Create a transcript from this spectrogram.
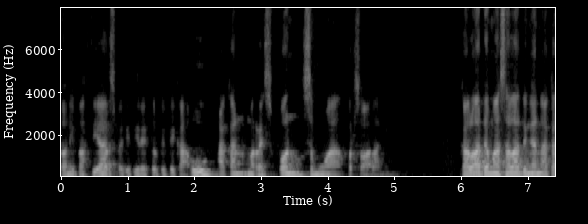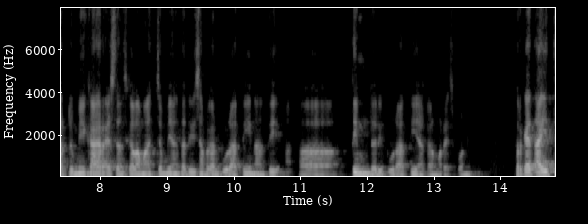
Tony Bahtiar sebagai Direktur PPKU akan merespon semua persoalan ini. Kalau ada masalah dengan akademi KRS dan segala macam yang tadi disampaikan Bu Ratni, nanti eh, tim dari Bu Ratni akan merespon ini. Terkait IT,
